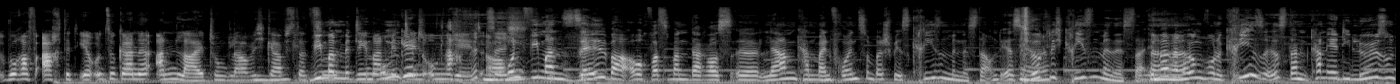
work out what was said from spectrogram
worauf achtet ihr? Und sogar eine Anleitung, glaube ich, gab's dazu. Wie man mit wie denen man umgeht. Mit denen umgeht Ach. Und wie man selber auch, was man daraus äh, lernen kann. Mein Freund zum Beispiel ist Krisenminister und er ist Ja. wirklich Krisenminister. Immer wenn irgendwo eine Krise ist, dann kann er die lösen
